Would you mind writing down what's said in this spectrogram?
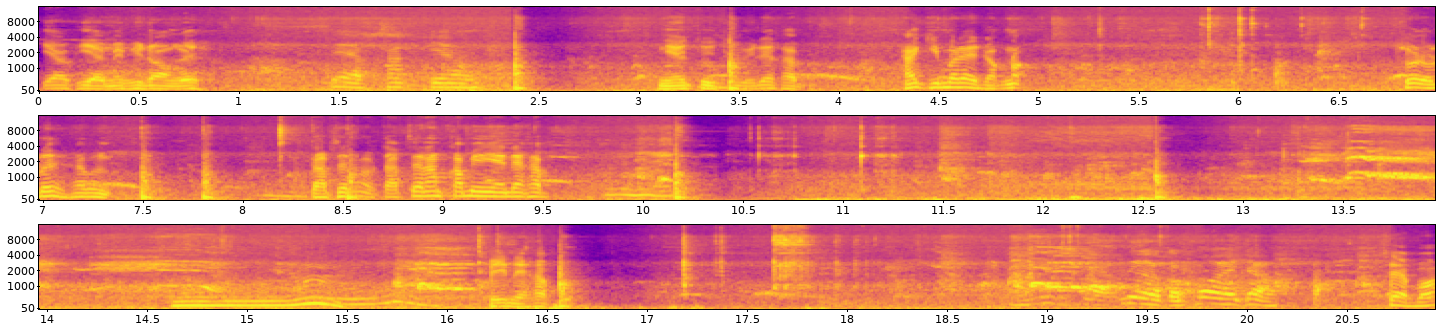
แก้วเพียนไหมพี่น้องเลยแซ่บคักเจียวเหนียวตุยๆเลยครับหากินไม่ได้ดอกเนาะช่วยเราเลยนะเพิ่งตับเส้นตับเส้นน้ำคำใหญ่ๆนะครับอืมเป็นไงครับเนื้อกับพ่อยจ้ะแซ่บบ่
